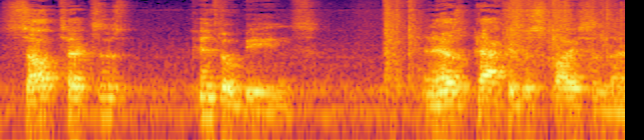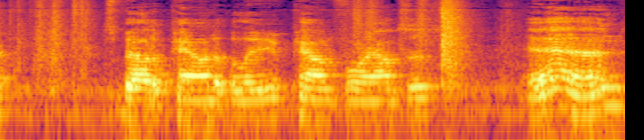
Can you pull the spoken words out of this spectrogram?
South Texas pinto beans. And it has a package of spice in there. It's about a pound, I believe, pound four ounces. And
